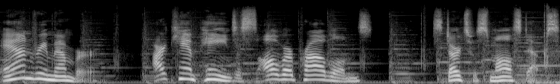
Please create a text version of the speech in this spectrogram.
And remember, our campaign to solve our problems starts with small steps.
